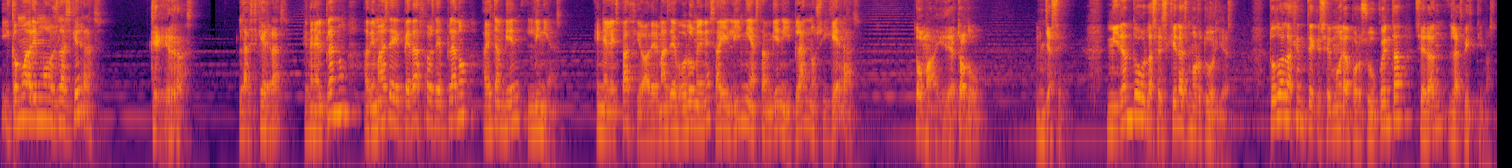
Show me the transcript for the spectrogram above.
¿Y cómo haremos las guerras? ¿Qué guerras? Las guerras. En el plano, además de pedazos de plano, hay también líneas. En el espacio, además de volúmenes, hay líneas también y planos y guerras. Toma, y de todo. Ya sé. Mirando las esquelas mortuorias. Toda la gente que se muera por su cuenta serán las víctimas.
